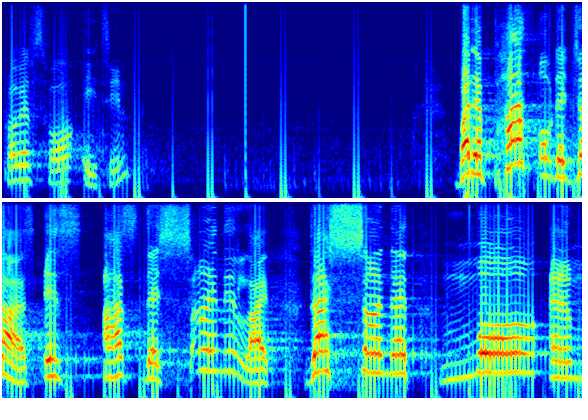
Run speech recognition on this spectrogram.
Proverbs 418. But the path of the just is as the shining light that shineth more and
